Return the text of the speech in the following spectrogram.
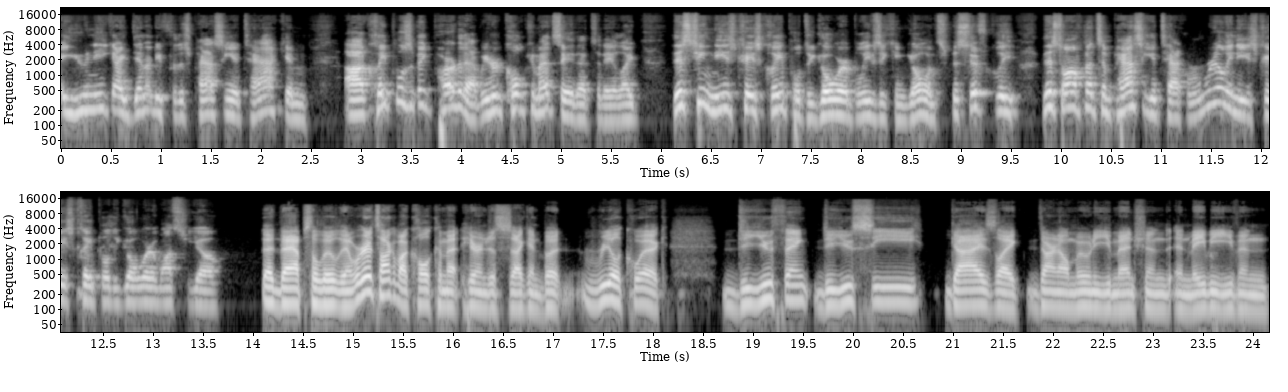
a unique identity for this passing attack. And uh, Claypool's a big part of that. We heard Cole Kmet say that today. Like this team needs Chase Claypool to go where it believes it can go, and specifically, this offense and passing attack really needs Chase Claypool to go where it wants to go. Absolutely, and we're going to talk about Cole Kmet here in just a second. But real quick, do you think? Do you see guys like Darnell Mooney you mentioned, and maybe even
